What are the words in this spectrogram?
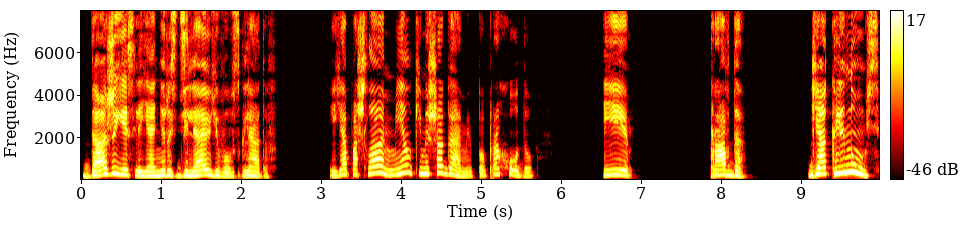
даже если я не разделяю его взглядов. И я пошла мелкими шагами по проходу. И правда, я клянусь,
